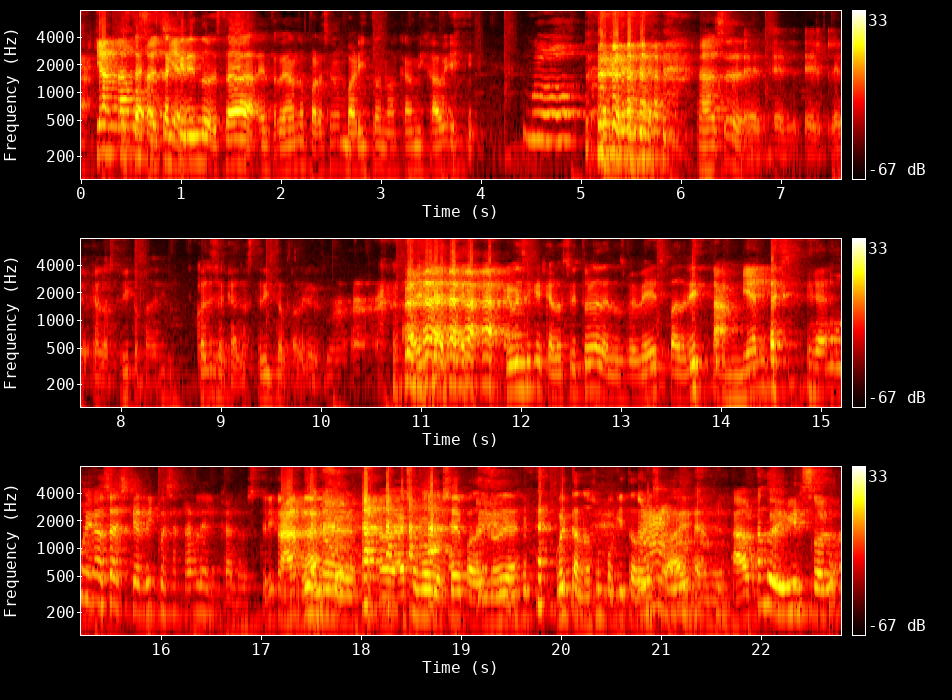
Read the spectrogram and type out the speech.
Aquí andamos Está, al está 100. queriendo, está entrenando para ser un barítono acá, mi Javi. No. Ah, es el, el, el, el calostrito, padrino. ¿Cuál es el calostrito, padrino? Ay, yo pensé que el calostrito era de los bebés, padrino. También. Uy, no sabes qué rico es sacarle el calostrito. Ah, Ah, no, ah, eso no lo sé, padrino. Cuéntanos un poquito de eso. Ay, ay, Hablando de vivir solo.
